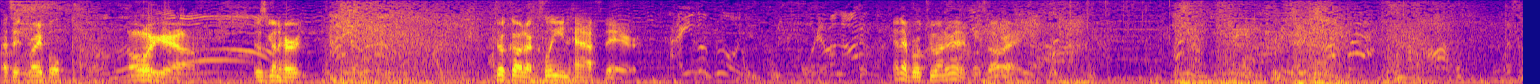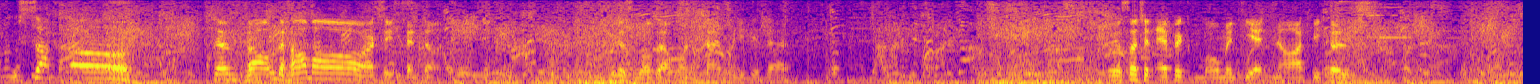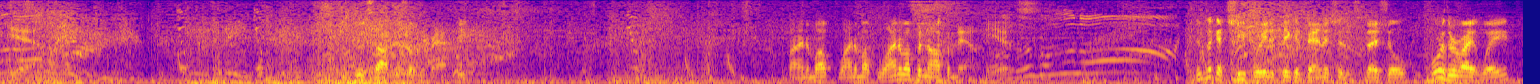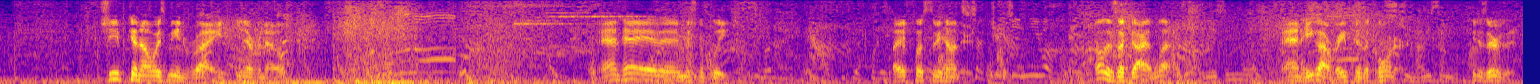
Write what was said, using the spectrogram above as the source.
That's it, rifle. Oh yeah. This is gonna hurt. Took out a clean half there. And I broke 200 enemies, alright. What's up? Oh! 10 pound hammer! Actually, it's 10 ton. I just love that one time when he did that. It was such an epic moment, yet not, because Usopp is so crafty. Line him up, line him up, line him up and knock him down. Yes. Seems like a cheap way to take advantage of the special, or the right way. Cheap can always mean right, you never know. And hey, mission complete. Life plus 300. Oh, there's a guy left. And he got raped in the corner. He deserves it.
